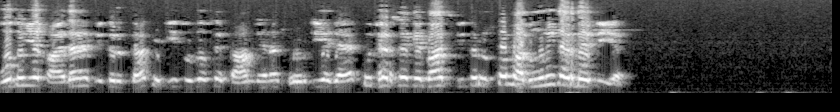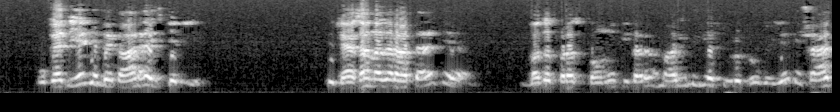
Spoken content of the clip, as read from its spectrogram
وہ تو یہ فائدہ ہے فطرت کا کہ جس ادو سے کام لینا چھوڑ دیا جائے، کچھ عرصے کے بعد فطر اس کو معلوم ہی کر دیتی ہے۔ وہ کہتی ہے کہ بیکار ہے اس کے لیے۔ کچھ ایسا نظر آتا ہے کہ مدد پرست قوموں کی طرح ہماری بھی یہ صورت ہو گئی ہے کہ شاید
